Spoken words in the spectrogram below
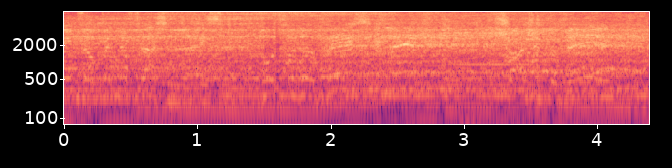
name's up in the flashing lights. Toast for the basic, charge up the van.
